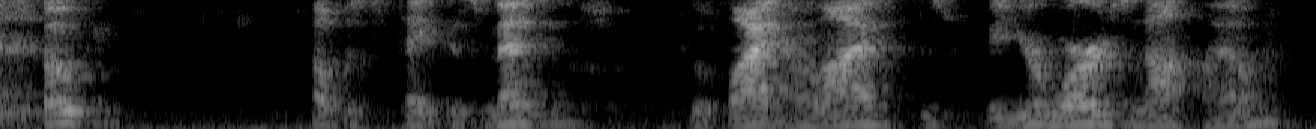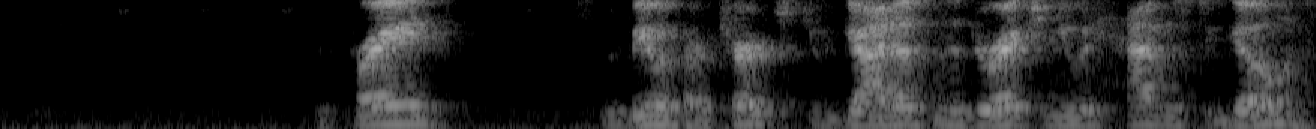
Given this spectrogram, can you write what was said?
spoken. Help us to take this message, to apply it in our lives. This would be your words, not my own. We pray that you would be with our church, you would guide us in the direction you would have us to go. And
